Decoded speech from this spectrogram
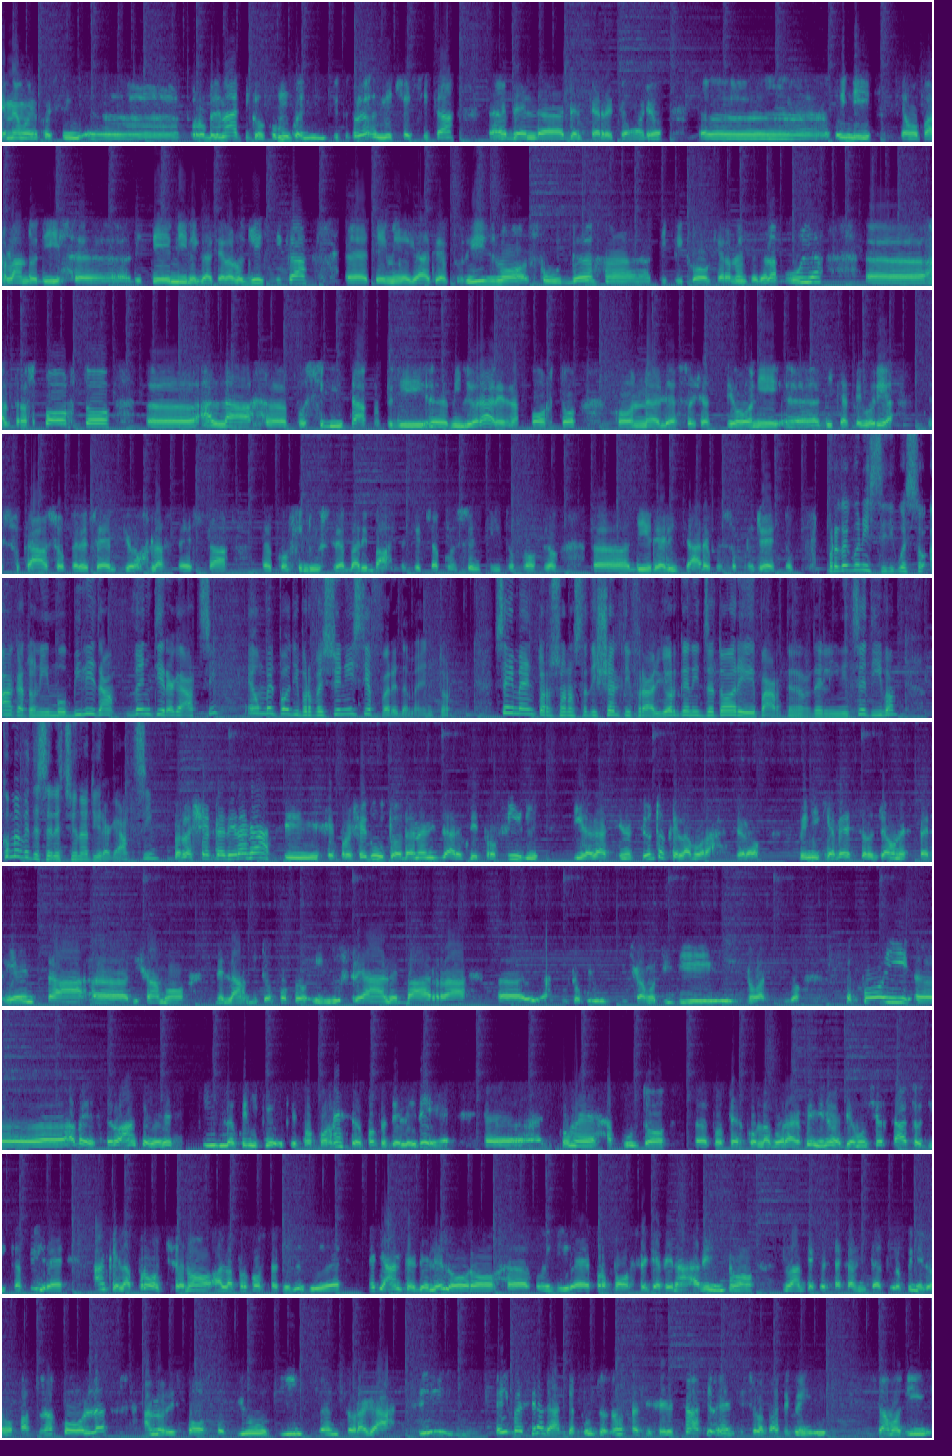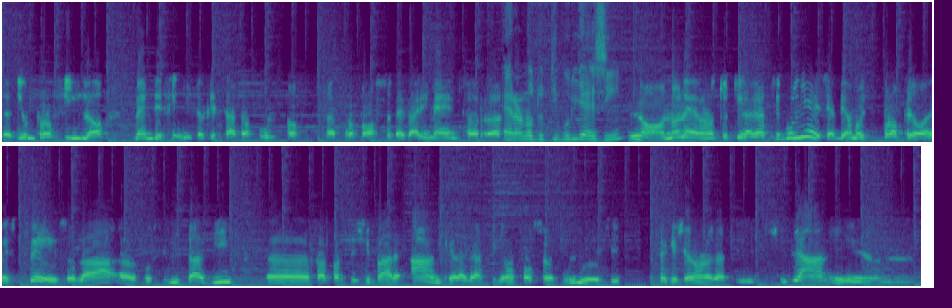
chiamiamole così, eh, problematiche o comunque necessità eh, del, del, territorio. Eh, quindi stiamo parlando di, eh, di, temi legati alla logistica, eh, temi legati al turismo, al food, eh, tipico chiaramente della Puglia, al trasporto, alla possibilità proprio di migliorare il rapporto con le associazioni di categoria questo caso per esempio la stessa eh, Confindustria Baribat che ci ha consentito proprio eh, di realizzare questo progetto. Protagonisti di questo hackathon in mobilità 20 ragazzi e un bel po' di professionisti a fare da mentor. Sei mentor sono stati scelti fra gli organizzatori e i partner dell'iniziativa. Come avete selezionato i ragazzi? Per la scelta dei ragazzi si è proceduto ad analizzare dei profili di ragazzi innanzitutto che lavorassero quindi che avessero già un'esperienza eh, diciamo, nell'ambito proprio industriale barra eh, appunto diciamo, di, di, innovativo. E poi eh, avessero anche delle skill quindi che, che proponessero proprio delle idee eh, come appunto eh, poter collaborare. Quindi noi abbiamo cercato di capire anche l'approccio no, alla proposta delle idee mediante delle loro eh, dire, proposte che avvenivano durante questa candidatura. Quindi abbiamo fatto una call, hanno risposto più di 100 ragazzi e questi ragazzi appunto sono stati selezionati 20 sulla base quindi diciamo, di, di, un profilo ben definito che è stato appunto eh, proposto dai vari mentor. Erano tutti pugliesi? No, non erano tutti ragazzi pugliesi, abbiamo proprio esteso la uh, possibilità di uh, far partecipare anche ragazzi che non fossero pugliesi, perché c'erano ragazzi siciliani, eh,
